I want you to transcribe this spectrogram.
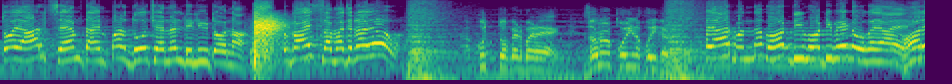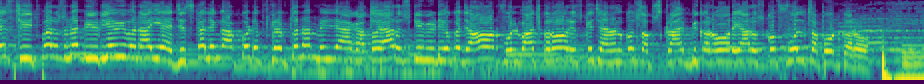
तो यार सेम टाइम पर दो चैनल डिलीट होना। तो गाइस समझ रहे हो? कुछ तो गड़बड़ है। ज़रूर कोई ना कोई गड़बड़। यार बंदा बहुत डिमोटिवेट हो गया है। और इस चीज़ पर उसने वीडियो भी बनाई है, जिसका लिंक आपको डिस्क्रिप्शन में मिल जाएगा। तो यार उसकी वीडियो को जाओ और फुल वॉच करो और उसके चैनल को सब्सक्राइब भी करो और यार उसको फुल सपोर्ट करो।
